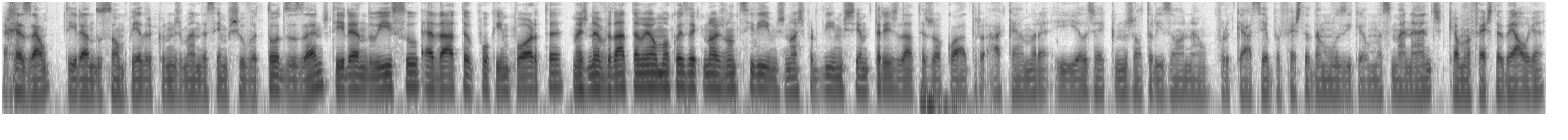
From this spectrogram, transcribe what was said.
a razão, tirando o São Pedro, que nos manda sempre chuva todos os anos. Tirando isso, a data pouco importa, mas na verdade também é uma coisa que nós não decidimos. Nós perdíamos sempre três datas datas ou quatro à Câmara e eles é que nos autorizam ou não, porque há sempre a festa da música uma semana antes, que é uma festa belga,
